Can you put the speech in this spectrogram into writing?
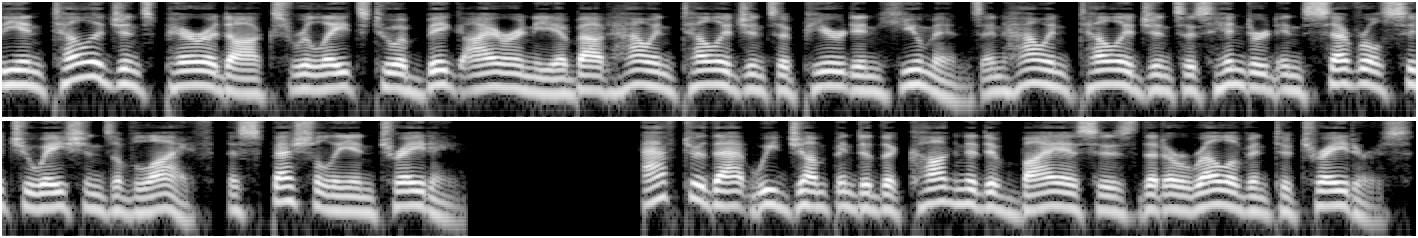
The intelligence paradox relates to a big irony about how intelligence appeared in humans and how intelligence is hindered in several situations of life, especially in trading. After that we jump into the cognitive biases that are relevant to traders.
